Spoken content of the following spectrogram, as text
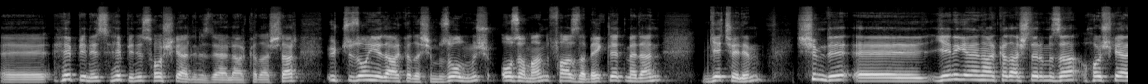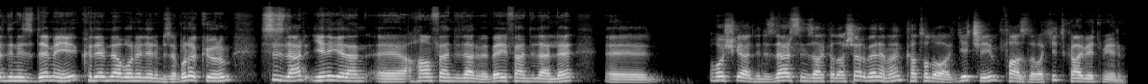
ee, hepiniz hepiniz hoş geldiniz değerli arkadaşlar. 317 arkadaşımız olmuş. O zaman fazla bekletmeden geçelim. Şimdi e, yeni gelen arkadaşlarımıza hoş geldiniz demeyi kıdemli abonelerimize bırakıyorum. Sizler yeni gelen e, hanımefendiler ve beyefendilerle e, Hoş geldiniz dersiniz arkadaşlar. Ben hemen kataloğa geçeyim. Fazla vakit kaybetmeyelim.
